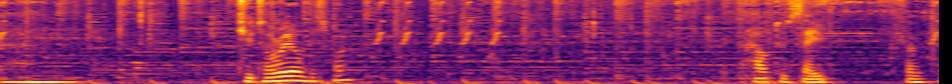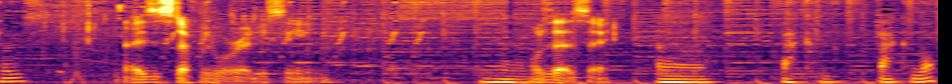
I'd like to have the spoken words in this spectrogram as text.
Um, tutorial. This one. How to save photos. That is the stuff we've already seen. Yeah. What does that say? Uh, back backlog.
